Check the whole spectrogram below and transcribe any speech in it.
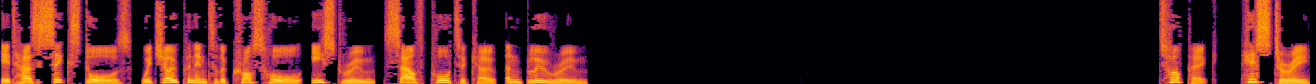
It has six doors, which open into the Cross Hall, East Room, South Portico, and Blue Room. Topic: History.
